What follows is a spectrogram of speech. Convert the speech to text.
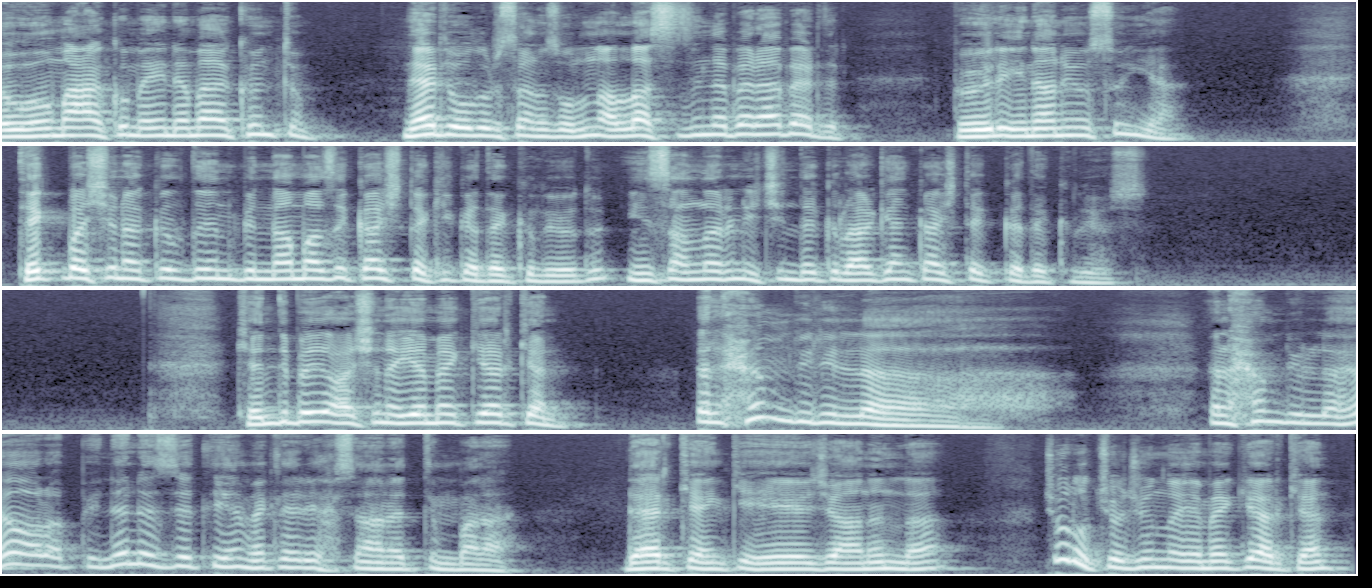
Ve huve ma'akum eynemâ kuntum. Nerede olursanız olun Allah sizinle beraberdir. Böyle inanıyorsun ya. Tek başına kıldığın bir namazı kaç dakikada kılıyordun? İnsanların içinde kılarken kaç dakikada kılıyorsun? Kendi başına yemek yerken elhamdülillah Elhamdülillah ya Rabbi ne lezzetli yemekler ihsan ettin bana derken ki heyecanınla çoluk çocuğunla yemek yerken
